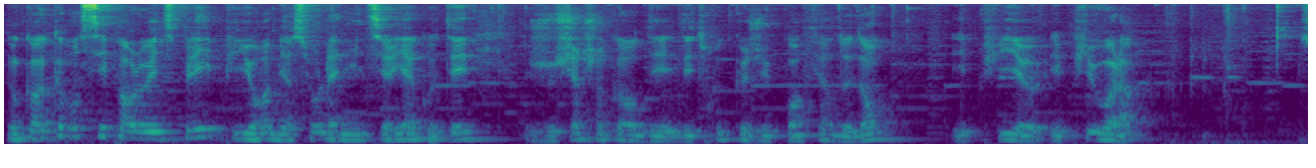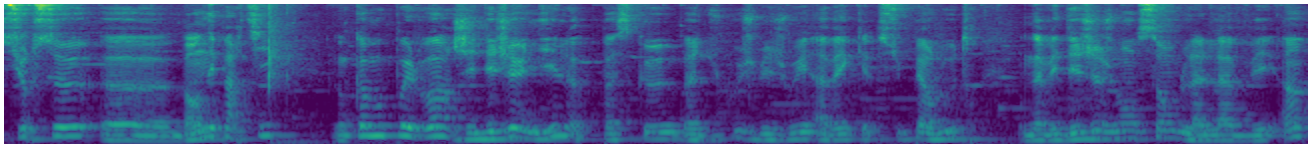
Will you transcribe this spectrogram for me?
Donc on va commencer par le let's play, puis il y aura bien sûr l'admin série à côté. Je cherche encore des, trucs que je vais pouvoir faire dedans. Et puis, et puis voilà. Sur ce, bah, on est parti. Donc comme vous pouvez le voir, j'ai déjà une île parce que bah, du coup je vais jouer avec Super Loutre. On avait déjà joué ensemble à la V1.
